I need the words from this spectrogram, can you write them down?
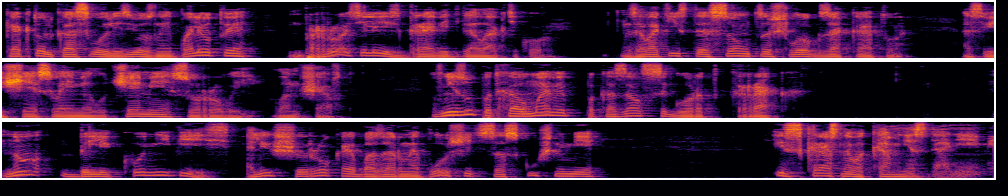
как только освоили звездные полеты, бросились грабить галактику. Золотистое солнце шло к закату, освещая своими лучами суровый ландшафт. Внизу под холмами показался город Крак. Но далеко не весь, а лишь широкая базарная площадь со скучными из красного камня зданиями.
